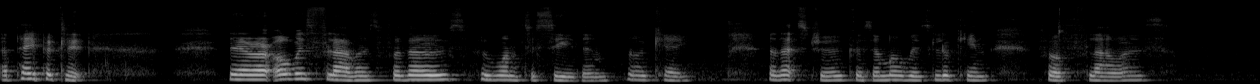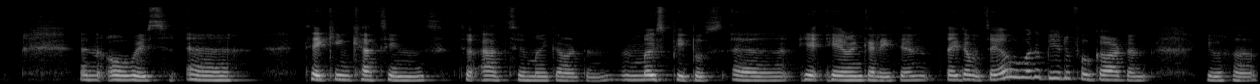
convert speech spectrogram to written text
a paper clip. There are always flowers for those who want to see them. Okay, that's true because I'm always looking for flowers and always uh, taking cuttings to add to my garden. And most people uh, here in Galicia, they don't say, "Oh, what a beautiful garden you have."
